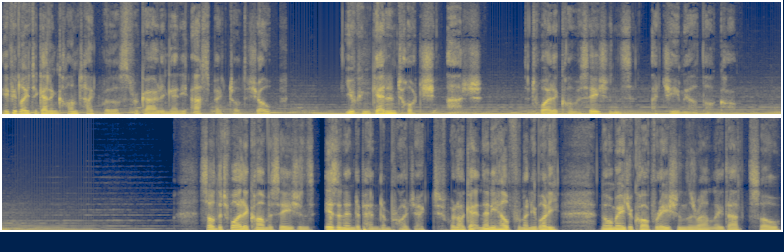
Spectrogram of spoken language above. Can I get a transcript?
If you'd like to get in contact with us regarding any aspect of the show, you can get in touch at the Twilight Conversations at gmail.com. So, the Twilight Conversations is an independent project. We're not getting any help from anybody, no major corporations or anything like that. So,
